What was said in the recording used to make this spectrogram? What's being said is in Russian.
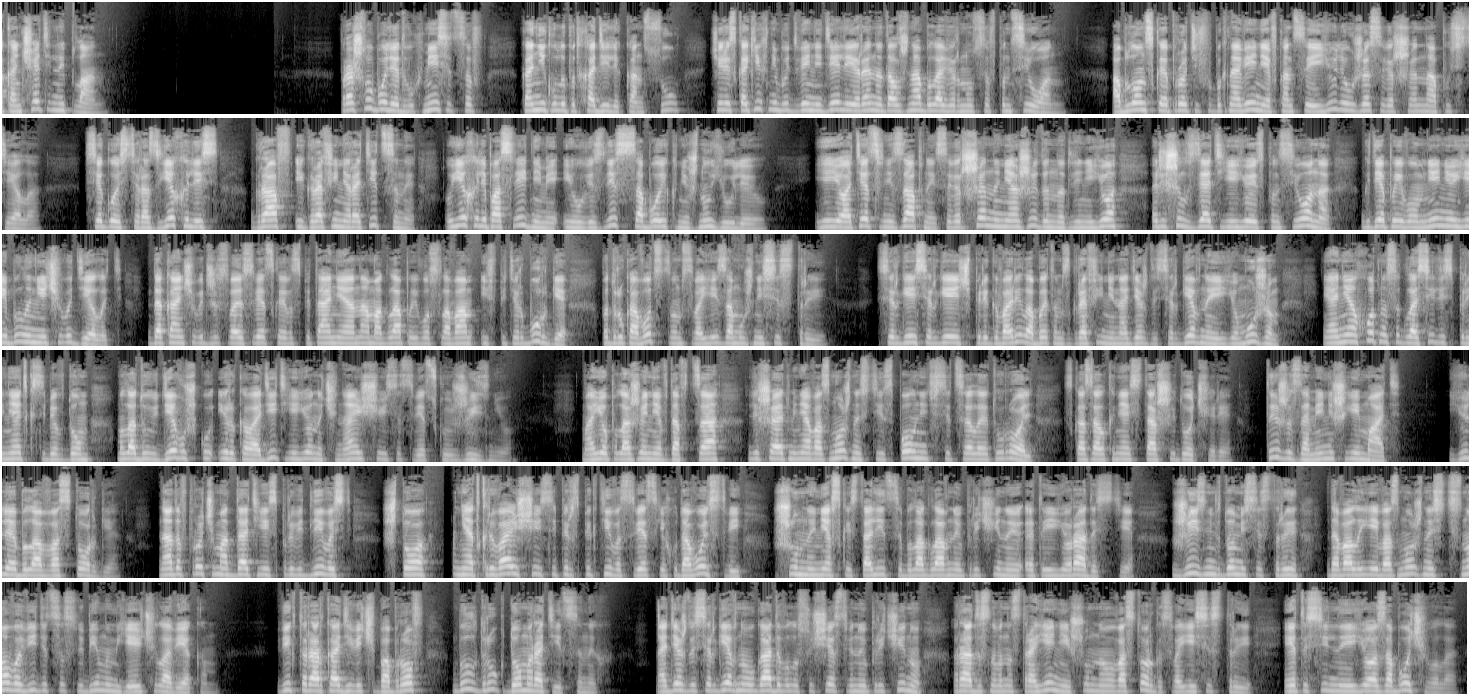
Окончательный план. Прошло более двух месяцев, каникулы подходили к концу, через каких-нибудь две недели Ирена должна была вернуться в пансион. Облонская против обыкновения в конце июля уже совершенно опустела. Все гости разъехались, граф и графиня Ратицыны уехали последними и увезли с собой княжну Юлию. Ее отец внезапно и совершенно неожиданно для нее решил взять ее из пансиона, где, по его мнению, ей было нечего делать. Доканчивать же свое светское воспитание она могла, по его словам, и в Петербурге, под руководством своей замужней сестры. Сергей Сергеевич переговорил об этом с графиней Надеждой Сергеевной и ее мужем, и они охотно согласились принять к себе в дом молодую девушку и руководить ее начинающуюся светскую жизнью. «Мое положение вдовца лишает меня возможности исполнить всецело эту роль», сказал князь старшей дочери. «Ты же заменишь ей мать». Юлия была в восторге. Надо, впрочем, отдать ей справедливость, что не открывающаяся перспектива светских удовольствий шумной Невской столицы была главной причиной этой ее радости. Жизнь в доме сестры давала ей возможность снова видеться с любимым ею человеком. Виктор Аркадьевич Бобров был друг дома Ратицыных. Надежда Сергеевна угадывала существенную причину радостного настроения и шумного восторга своей сестры, и это сильно ее озабочивало.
